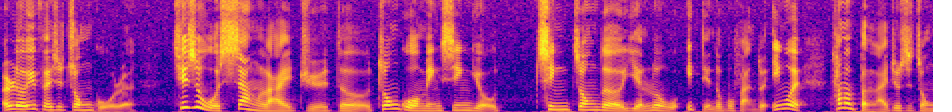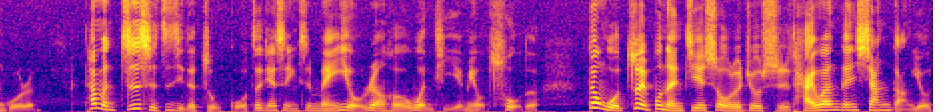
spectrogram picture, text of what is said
而刘亦菲是中国人，其实我向来觉得中国明星有亲中的言论，我一点都不反对，因为他们本来就是中国人，他们支持自己的祖国这件事情是没有任何问题也没有错的。但我最不能接受的就是台湾跟香港有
